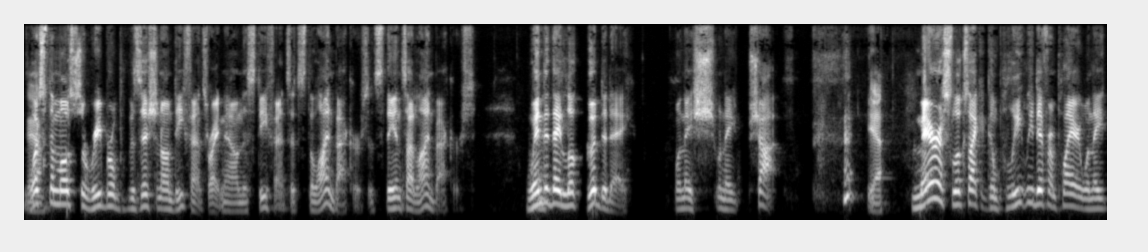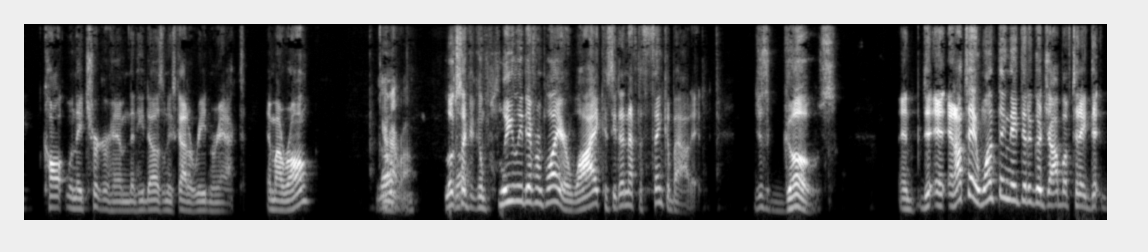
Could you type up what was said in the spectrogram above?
Yeah. What's the most cerebral position on defense right now in this defense? It's the linebackers. It's the inside linebackers. When did they look good today? When they sh- when they shot yeah. Maris looks like a completely different player when they call when they trigger him than he does when he's got to read and react. Am I wrong? You're not wrong. Looks no. like a completely different player. Why? Because he doesn't have to think about it. He just goes. And and I'll tell you one thing they did a good job of today.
